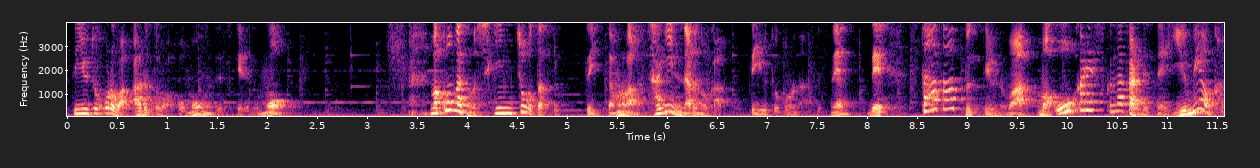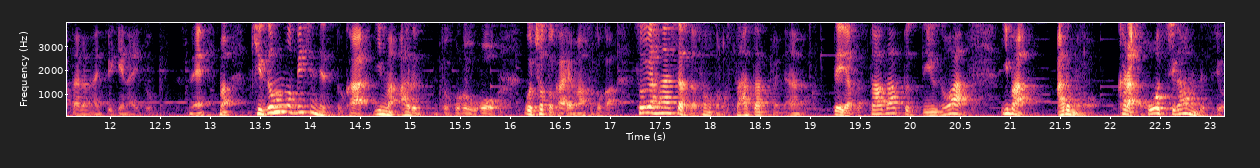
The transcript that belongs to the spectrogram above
っていうところはあるとは思うんですけれども、まあ、今回その資金調達っていったものが詐欺になるのかっていうところなんですね。で、スタートアップっていうのは、まあ、多かれ少なかれですね、夢を語らないといけないと思うんですね。まあ、既存のビジネスとか、今あるところを、ちょっと変えますとか、そういう話だったらそもそもスタートアップにならなくて、やっぱスタートアップっていうのは、今あるもの、からこう違うんですよ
